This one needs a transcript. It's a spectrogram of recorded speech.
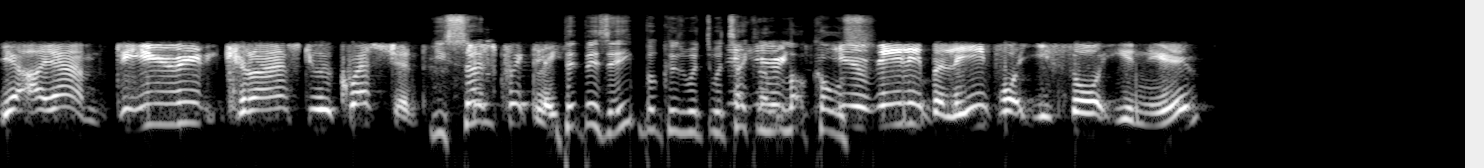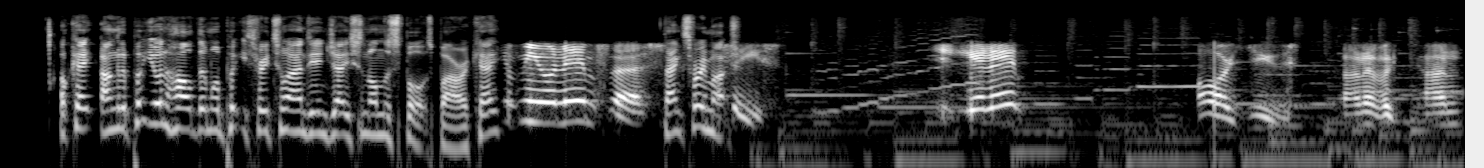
Yeah, I am. Do you really? Can I ask you a question? You sound Just quickly. a bit busy because we're, we're taking a lot of calls. Do you really believe what you thought you knew? Okay, I'm going to put you on hold. Then we'll put you through to Andy and Jason on the sports bar. Okay? Give me your name first. Thanks very much. Please. Your name? Oh, you son of a gun.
